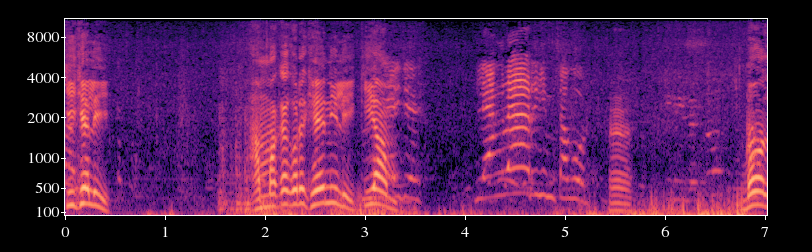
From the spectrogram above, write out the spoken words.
কি খেলি? আম্মাকা করে খেয়ে নিলি? কি আম? হ্যাঁ। বল।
